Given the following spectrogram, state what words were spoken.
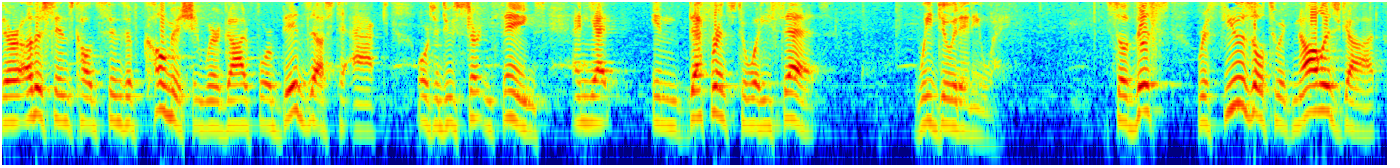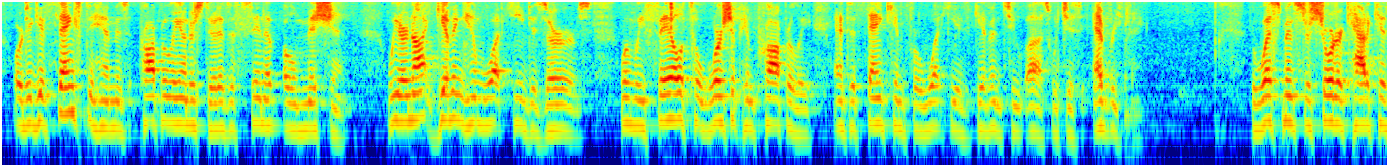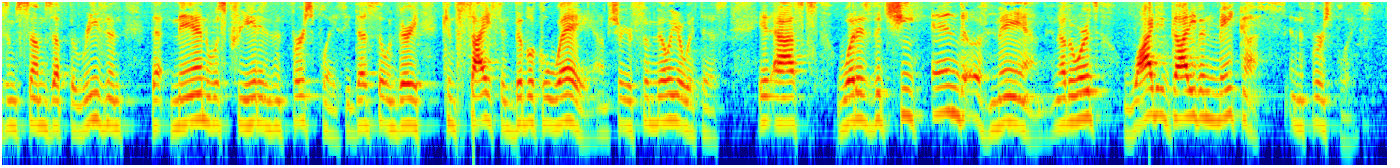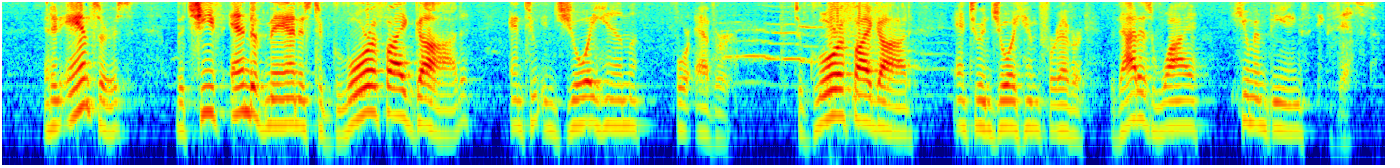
There are other sins called sins of commission, where God forbids us to act or to do certain things, and yet, in deference to what He says, we do it anyway. So, this refusal to acknowledge God or to give thanks to Him is properly understood as a sin of omission. We are not giving Him what He deserves when we fail to worship Him properly and to thank Him for what He has given to us, which is everything. The Westminster Shorter Catechism sums up the reason that man was created in the first place. He does so in very concise and biblical way. I'm sure you're familiar with this. It asks, What is the chief end of man? In other words, why did God even make us in the first place? And it answers the chief end of man is to glorify God and to enjoy Him forever. To glorify God and to enjoy Him forever. That is why human beings exist.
